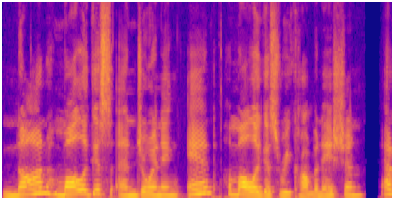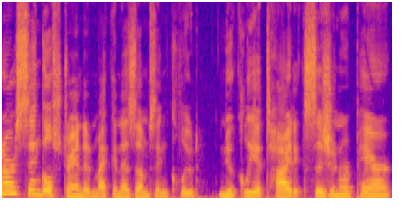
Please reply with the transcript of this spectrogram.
non-homologous end joining and homologous recombination, and our single-stranded mechanisms include nucleotide excision repair,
